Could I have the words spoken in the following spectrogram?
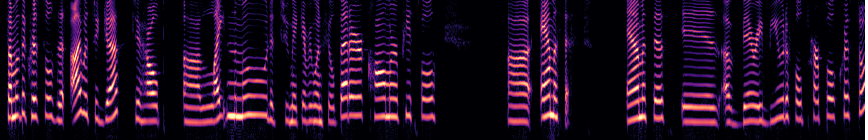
some of the crystals that I would suggest to help uh, lighten the mood, to make everyone feel better, calmer, peaceful. Uh, amethyst. Amethyst is a very beautiful purple crystal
